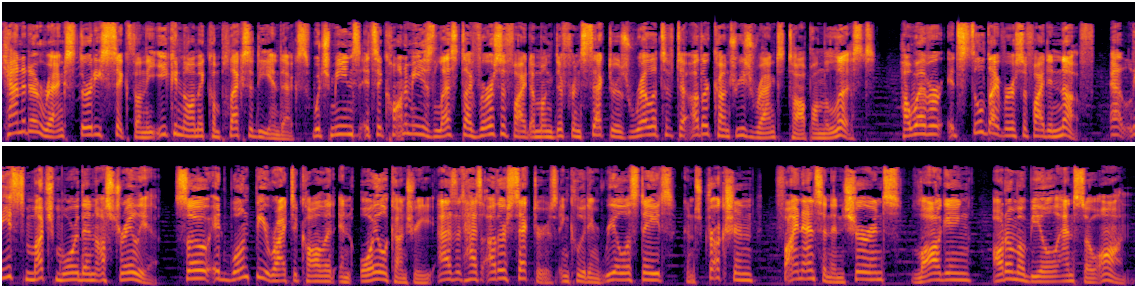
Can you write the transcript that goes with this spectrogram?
Canada ranks 36th on the Economic Complexity Index, which means its economy is less diversified among different sectors relative to other countries ranked top on the list. However, it's still diversified enough, at least much more than Australia, so it won't be right to call it an oil country as it has other sectors including real estate, construction, finance and insurance, logging, automobile, and so on.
